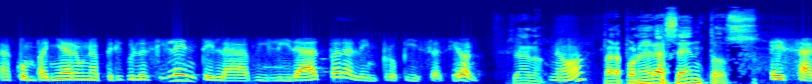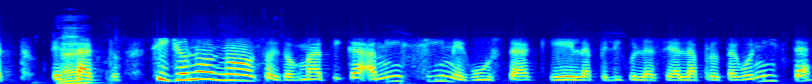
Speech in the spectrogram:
acompañar a una película silente, la habilidad para la improvisación, Claro. ¿no? Para poner acentos. Exacto, ¿Eh? exacto. Sí, yo no no soy dogmática, a mí sí me gusta que la película sea la protagonista.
